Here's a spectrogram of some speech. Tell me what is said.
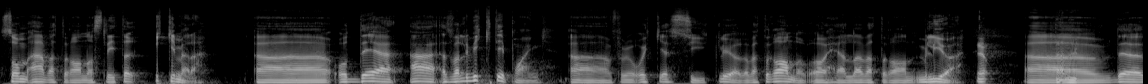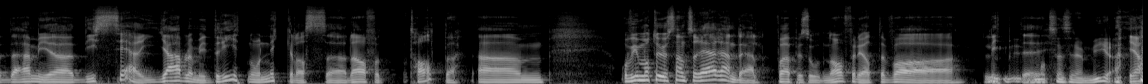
som er veteraner, sliter ikke med det. Eh, og det er et veldig viktig poeng uh, for å ikke sykeliggjøre veteraner og hele veteranmiljøet. Ja. Uh, det, det er mye De ser jævlig mye drit når Nicholas uh, da har fortalt det. Um, og vi måtte jo sensurere en del for episoden òg, fordi at det var litt Vi måtte sensurere mye. ja.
